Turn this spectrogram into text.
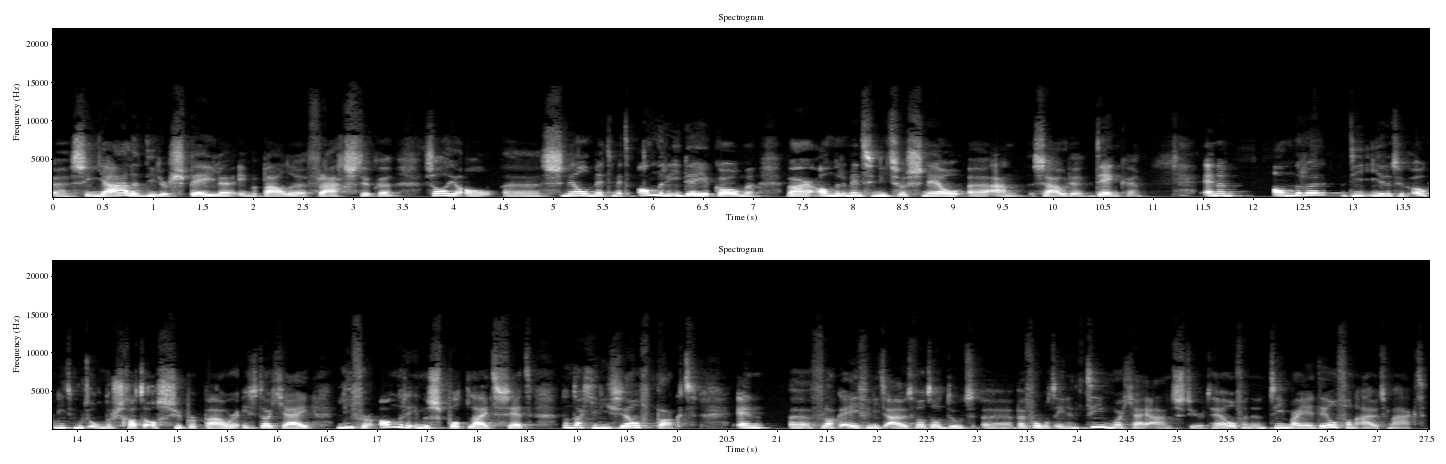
uh, signalen die er spelen in bepaalde vraagstukken, zal je al uh, snel met, met andere ideeën komen waar andere mensen niet zo snel aan zouden denken. En een andere die je natuurlijk ook niet moet onderschatten als superpower is dat jij liever anderen in de spotlight zet dan dat je die zelf pakt. En uh, vlak even niet uit wat dat doet, uh, bijvoorbeeld in een team wat jij aanstuurt, hè, of een, een, team waar jij deel van uitmaakt.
